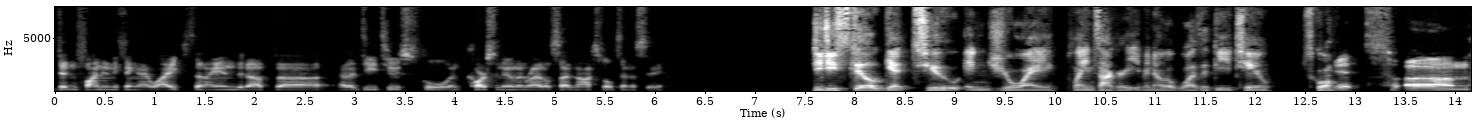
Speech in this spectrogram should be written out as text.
didn't find anything I liked, then I ended up uh, at a D2 school in Carson Newman, right outside Knoxville, Tennessee. Did you still get to enjoy playing soccer, even though it was a D2 school? It's um,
